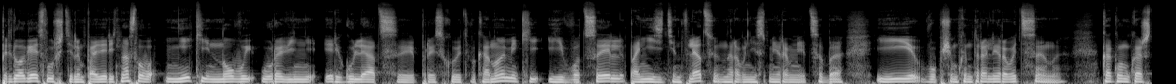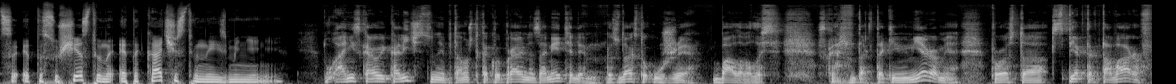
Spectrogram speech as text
предлагаю слушателям поверить на слово, некий новый уровень регуляции происходит в экономике, и его цель — понизить инфляцию наравне с мерами ЦБ и, в общем, контролировать цены. Как вам кажется, это существенно, это качественные изменения? Ну, они скорее количественные, потому что, как вы правильно заметили, государство уже баловалось, скажем так, такими мерами. Просто спектр товаров,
